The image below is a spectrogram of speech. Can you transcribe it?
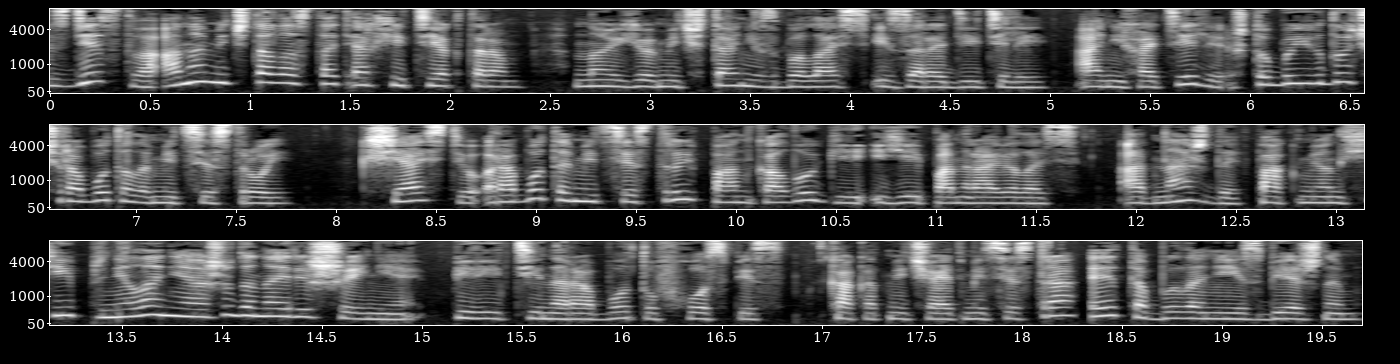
С детства она мечтала стать архитектором, но ее мечта не сбылась из-за родителей. Они хотели, чтобы их дочь работала медсестрой. К счастью, работа медсестры по онкологии ей понравилась. Однажды Пак Мён Хи приняла неожиданное решение перейти на работу в хоспис. Как отмечает медсестра, это было неизбежным,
